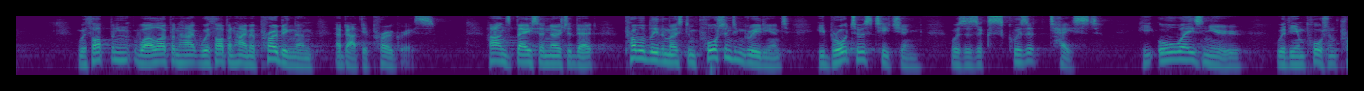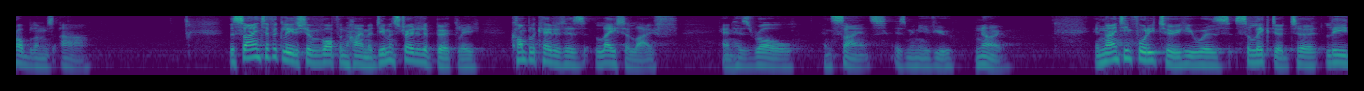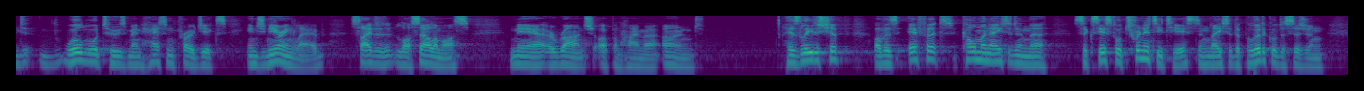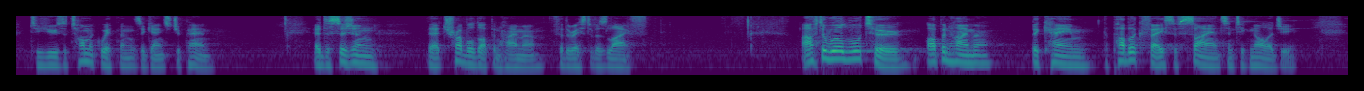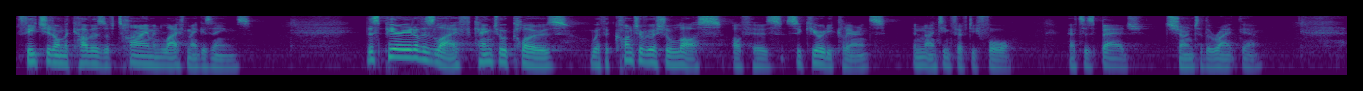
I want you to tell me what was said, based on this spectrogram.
with Oppen, while Oppenheimer, with Oppenheimer probing them about their progress. Hans Bethe noted that probably the most important ingredient he brought to his teaching was his exquisite taste. He always knew where the important problems are. The scientific leadership of Oppenheimer demonstrated at Berkeley complicated his later life and his role in science, as many of you know. In 1942, he was selected to lead World War II's Manhattan Project's engineering lab, sited at Los Alamos, near a ranch Oppenheimer owned. His leadership of his effort culminated in the successful Trinity test and later the political decision to use atomic weapons against Japan, a decision that troubled Oppenheimer for the rest of his life. After World War II, Oppenheimer became the public face of science and technology, featured on the covers of Time and Life magazines. This period of his life came to a close with a controversial loss of his security clearance in 1954. That's his badge shown to the right there.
